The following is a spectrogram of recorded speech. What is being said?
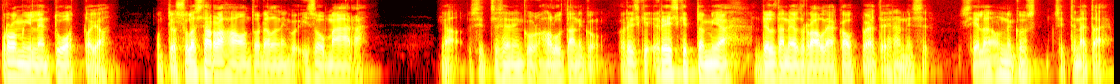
promillen tuottoja, mutta jos sulla sitä rahaa on todella niin kuin iso määrä ja sitten se niin kuin halutaan niin kuin riski, riskittömiä deltaneutraaleja kauppoja tehdä, niin se, siellä on niin kuin sitten näitä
